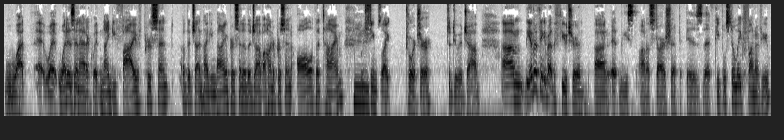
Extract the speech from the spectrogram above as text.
what what is inadequate 95% of the job 99% of the job 100% all the time mm. which seems like torture to do a job um, the other thing about the future uh, at least on a starship is that people still make fun of you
